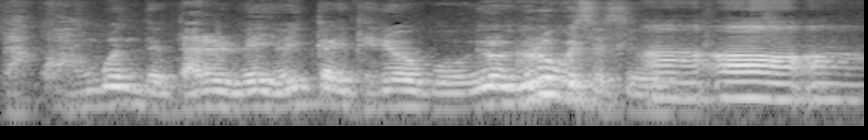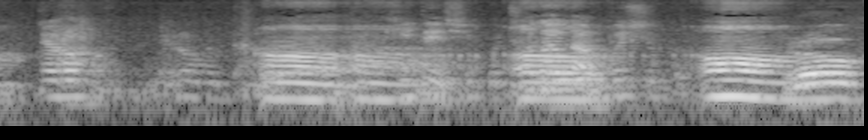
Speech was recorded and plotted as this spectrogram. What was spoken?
나 광고인데 나를 왜 여기까지 데려오고 이러, 이러고 있었어요. 어, 어, 어. 여러분, 여러분 다 어, 어. 기대시고 쳐다도 어. 안 보시고 어. 그러,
